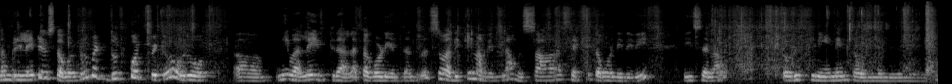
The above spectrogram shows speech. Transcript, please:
ನಮ್ಮ ರಿಲೇಟಿವ್ಸ್ ತಗೊಂಡ್ರು ಬಟ್ ದುಡ್ಡು ಕೊಟ್ಬಿಟ್ಟು ಅವರು ನೀವು ಅಲ್ಲೇ ಇರ್ತೀರಲ್ಲ, ತಗೊಳ್ಳಿ ಅಂತಂದ್ರು. ಸೊ ಅದಕ್ಕೆ ನಾವೆಲ್ಲ ಹೊಸ ಸೆಟ್ ತೊಗೊಂಡಿದ್ದೀವಿ ಈ ಸಲ. ತೋರಿಸ್ತೀನಿ, ಏನೇನು ತೊಗೊಂಡು ಬಂದಿದ್ದೀನಿ ಅಂತ.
